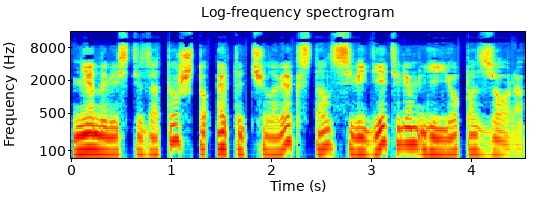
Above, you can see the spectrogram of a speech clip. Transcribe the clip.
Ненависти за то, что этот человек стал свидетелем ее позора.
